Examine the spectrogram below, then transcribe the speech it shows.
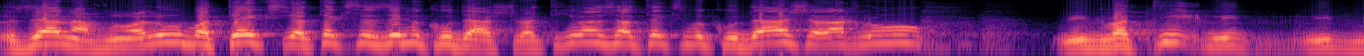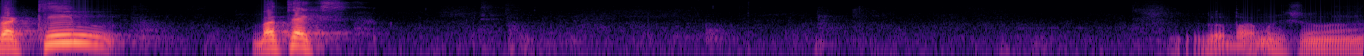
זה אנחנו, עלו בטקסט, הטקסט הזה מקודש, וכיוון שהטקסט מקודש, אנחנו נדבקים, נדבקים בטקסט. לא פעם ראשונה.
